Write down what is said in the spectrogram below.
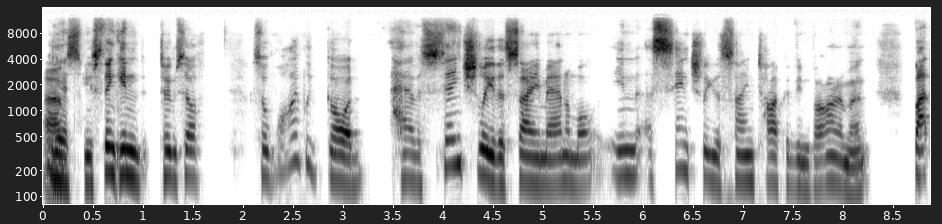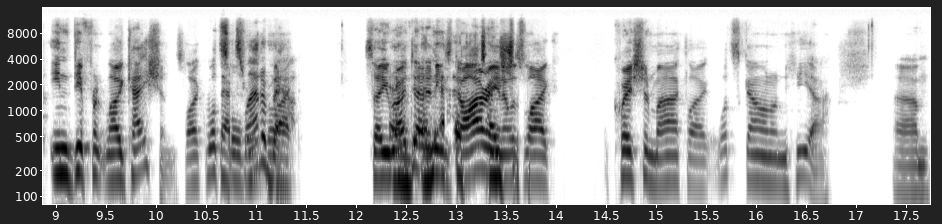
Um, Yes. He's thinking to himself, so why would God have essentially the same animal in essentially the same type of environment, but in different locations? Like, what's That's all that right. about? So he wrote And- that in his diary, and it was like question mark, like, what's going on here? Um,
